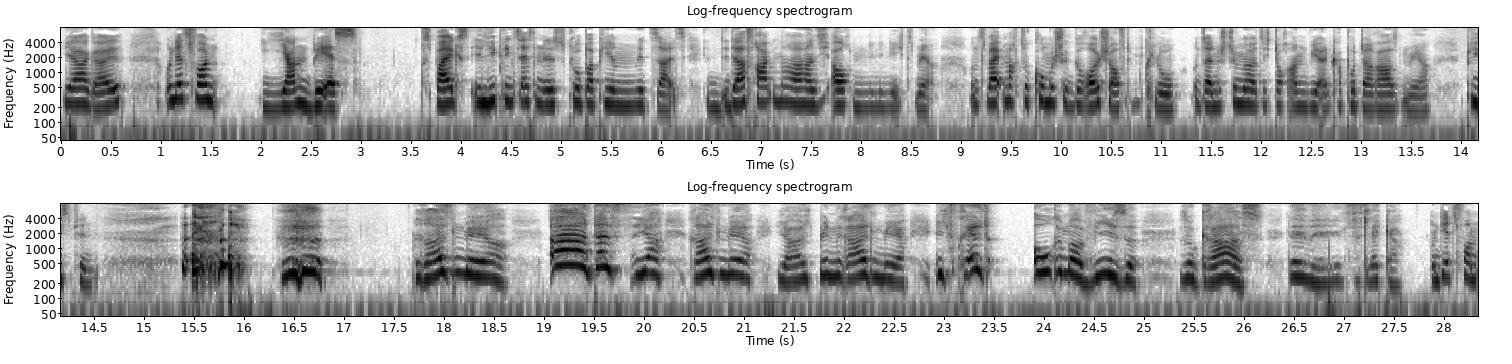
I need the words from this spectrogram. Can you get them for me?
Ja, geil. Und jetzt von Jan BS. Spikes Lieblingsessen ist Klopapier mit Salz. Da fragt man sich auch nichts mehr. Und Spike macht so komische Geräusche auf dem Klo. Und seine Stimme hört sich doch an wie ein kaputter Rasenmäher. Please pin. Rasenmäher. Ah, das, ja, Rasenmäher. Ja, ich bin ein Rasenmäher. Ich fress auch immer Wiese, so Gras. Das ist lecker. Und jetzt von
